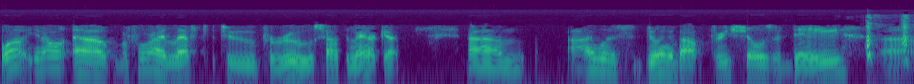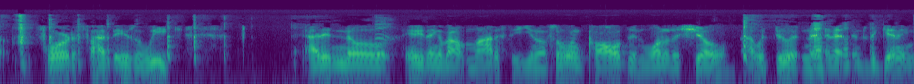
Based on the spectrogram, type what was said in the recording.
Well, you know, uh, before I left to Peru, South America, um, I was doing about three shows a day, uh, four to five days a week. I didn't know anything about modesty. You know, if someone called and wanted a show, I would do it. And, and at, in the beginning,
